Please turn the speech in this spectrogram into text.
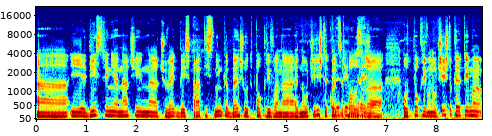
А, и единствения начин а, човек да изпрати снимка беше от покрива на едно училище, което се ползва мрежа. от покрива на училището, където има,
